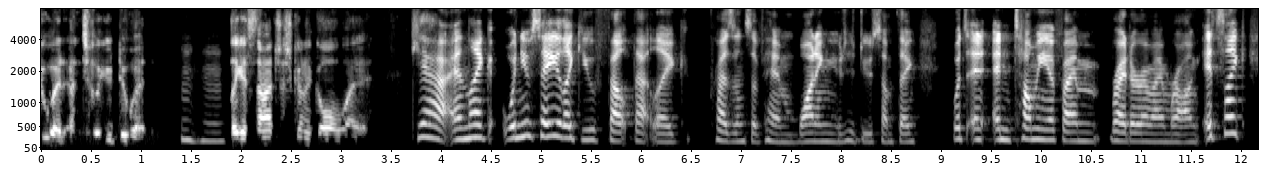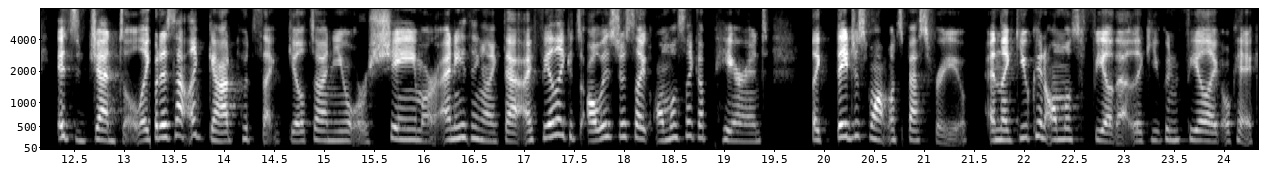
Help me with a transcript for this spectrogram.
do it until you do it. Mm-hmm. Like it's not just going to go away. Yeah. And like when you say like you felt that like presence of Him wanting you to do something, what's and, and tell me if i'm right or am i'm wrong. It's like it's gentle like but it's not like god puts that guilt on you or shame or anything like that. I feel like it's always just like almost like a parent like they just want what's best for you. And like you can almost feel that like you can feel like okay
